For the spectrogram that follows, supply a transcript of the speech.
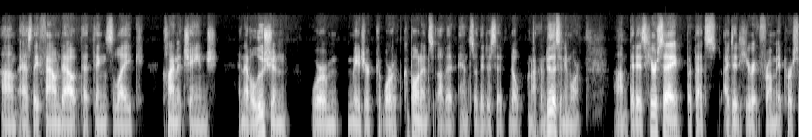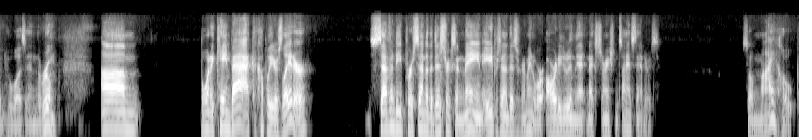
um, as they found out that things like climate change and evolution were major were components of it, and so they just said, "Nope, we're not going to do this anymore." Um, that is hearsay, but that's I did hear it from a person who was in the room. Um, but when it came back a couple years later, 70% of the districts in Maine, 80% of the districts in Maine were already doing the next generation science standards. So my hope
